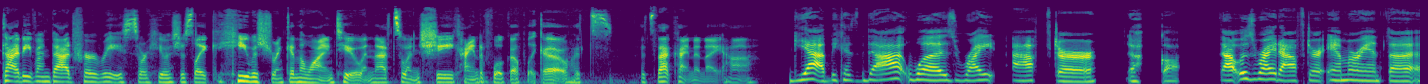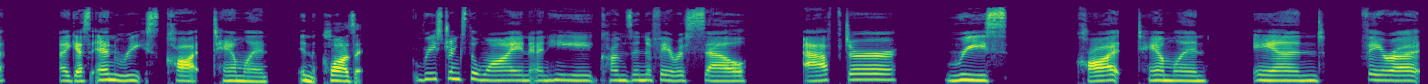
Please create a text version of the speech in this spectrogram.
got even bad for Rhys, where he was just like he was drinking the wine too, and that's when she kind of woke up like, oh, it's it's that kind of night, huh? Yeah, because that was right after, oh God, that was right after Amarantha, I guess, and Rhys caught Tamlin in the closet. Rhys drinks the wine and he comes into Feyre's cell after Rhys caught Tamlin and Feyre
